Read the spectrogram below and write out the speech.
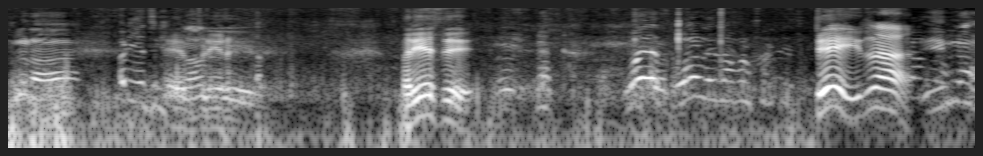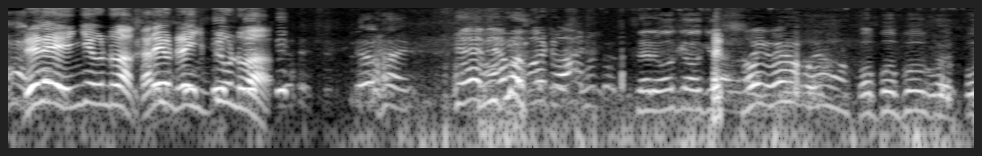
இல்லடா எப்படி மரியாசு டேய் இருடா. டேய் டேய் இங்கே கொண்டு வா. கரையை கொண்டு வா இப்படி கொண்டு வா. சரி ஓகே ஓகே. போ போ போ போ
